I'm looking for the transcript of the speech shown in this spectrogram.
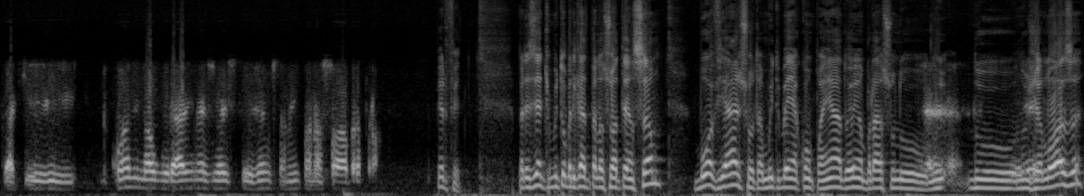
para que quando inaugurarem nós já estejamos também com a nossa obra pronta. Perfeito. Presidente, muito obrigado pela sua atenção. Boa viagem, o senhor está muito bem acompanhado. Um abraço no, é, no, no, Gelosa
